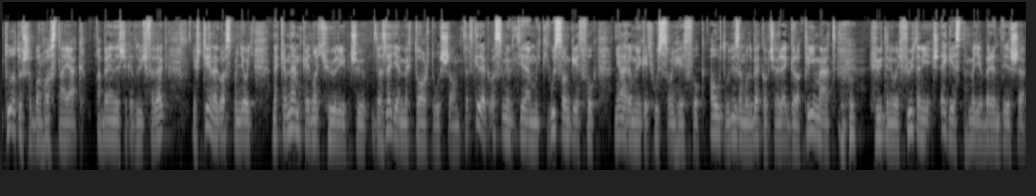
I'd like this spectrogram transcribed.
tudatosabban használják a berendezéseket az ügyfelek, és tényleg azt mondja, hogy nekem nem kell nagy hőlépcső, de az legyen meg tartósan. Tehát kérlek azt mondja, hogy tényleg hogy 22 fok, nyára mondjuk egy 27 fok, autó üzemód bekapcsolja reggel a klímát, uh-huh. hűteni vagy fűteni, és egész nap megy a berendezése.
